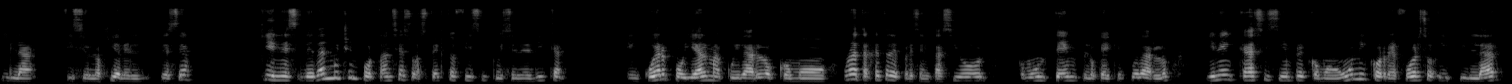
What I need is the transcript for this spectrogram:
y la fisiología del deseo. Quienes le dan mucha importancia a su aspecto físico y se dedican en cuerpo y alma a cuidarlo como una tarjeta de presentación, como un templo que hay que cuidarlo, tienen casi siempre como único refuerzo y pilar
